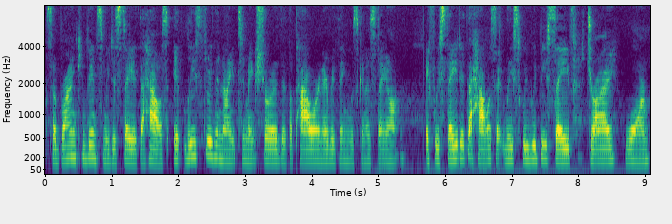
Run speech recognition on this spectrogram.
so Brian convinced me to stay at the house at least through the night to make sure that the power and everything was going to stay on. If we stayed at the house, at least we would be safe, dry, warm,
